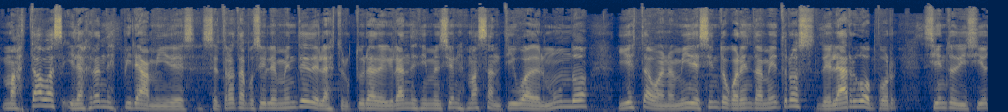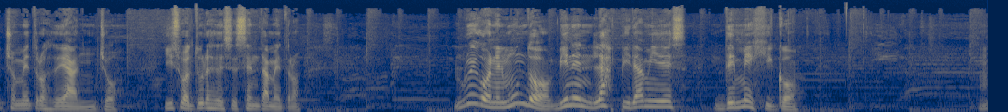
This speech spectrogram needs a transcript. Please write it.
mastabas y las grandes pirámides. Se trata posiblemente de la estructura de grandes dimensiones más antigua del mundo y esta, bueno, mide 140 metros de largo por 118 metros de ancho y su altura es de 60 metros. Luego en el mundo vienen las pirámides de México, ¿Mm?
